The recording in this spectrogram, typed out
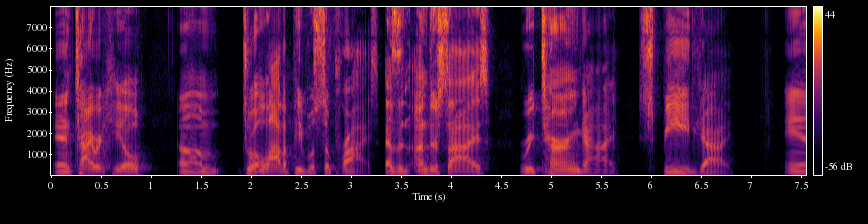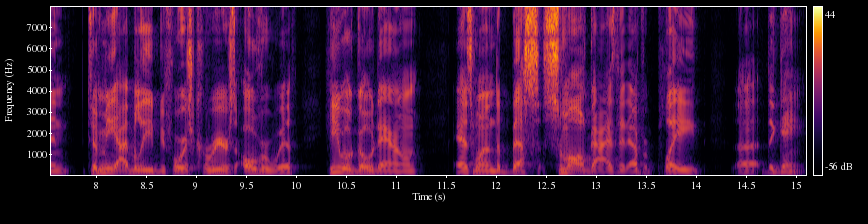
And Tyreek Hill, um, to a lot of people's surprise, as an undersized return guy, speed guy. And to me, I believe before his career is over with, he will go down as one of the best small guys that ever played uh, the game.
